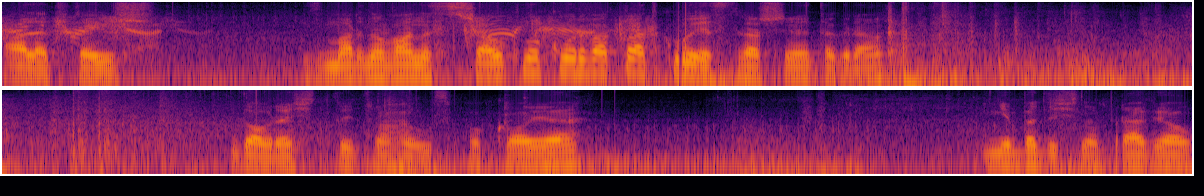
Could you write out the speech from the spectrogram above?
Ale tutaj już zmarnowany strzałk. No kurwa, klatkuje strasznie ta gra. Dobra, się tutaj trochę uspokoję. Nie będę się naprawiał.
